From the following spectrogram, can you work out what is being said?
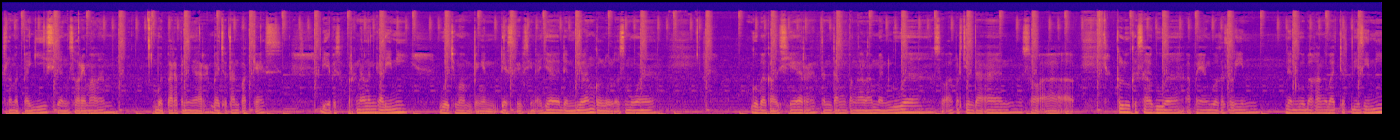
Selamat pagi, siang, sore, malam Buat para pendengar Bacotan Podcast. Di episode perkenalan kali ini Gue cuma pengen deskripsiin aja Dan bilang lo, lo semua Gue bakal share tentang pengalaman gue Soal percintaan Soal keluh kesah gue Apa yang gue keselin Dan gue bakal ngebacot di sini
